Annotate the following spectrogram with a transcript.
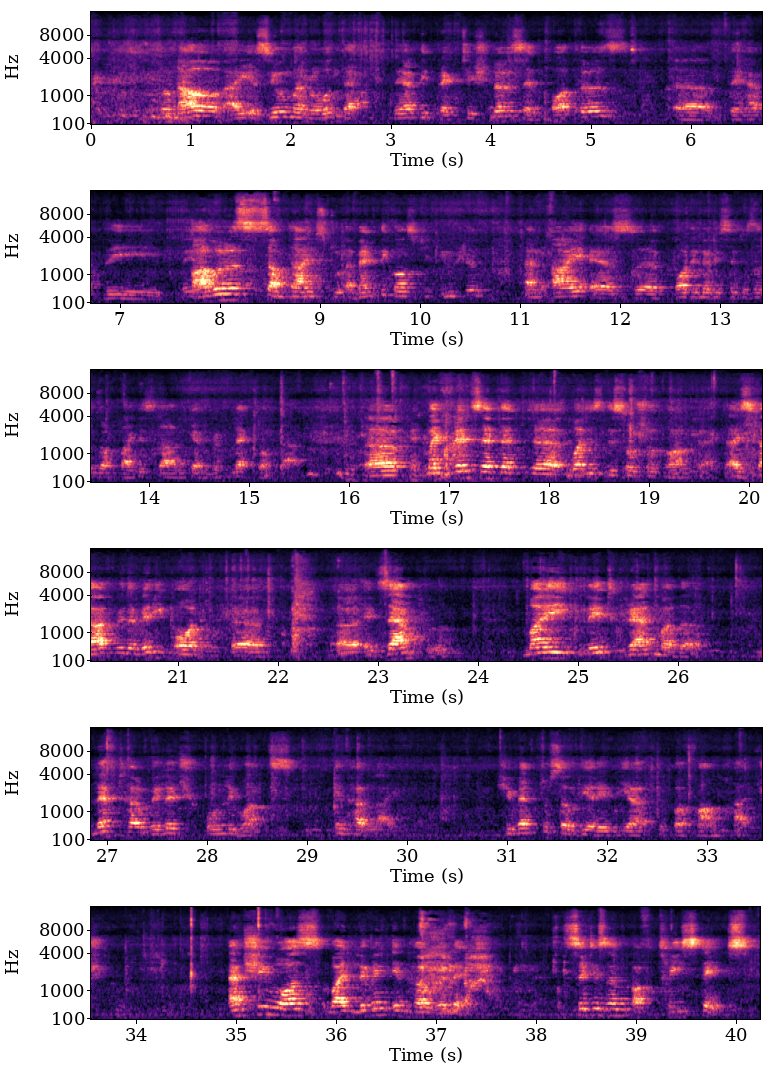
So now I assume a role that they are the practitioners and authors Uh, they have the powers sometimes to amend the constitution and I as uh, ordinary citizens of Pakistan can reflect on that. Uh, my friend said that uh, what is the social contract? I start with a very odd uh, uh, example. My late grandmother left her village only once in her life. She went to Saudi Arabia to perform Hajj. And she was, while living in her village, citizen of three states.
